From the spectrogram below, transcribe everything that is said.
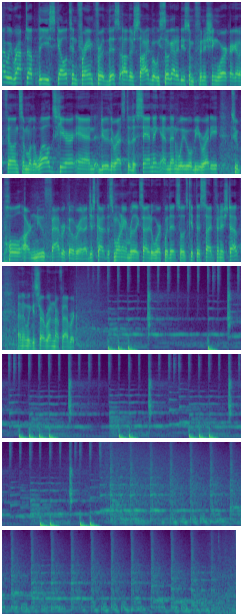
We wrapped up the skeleton frame for this other side, but we still got to do some finishing work. I got to fill in some of the welds here and do the rest of the sanding, and then we will be ready to pull our new fabric over it. I just got it this morning. I'm really excited to work with it. So let's get this side finished up, and then we can start running our fabric.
